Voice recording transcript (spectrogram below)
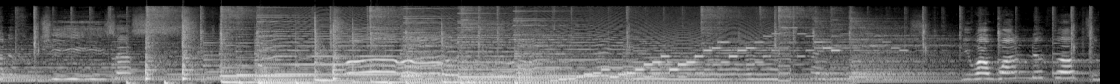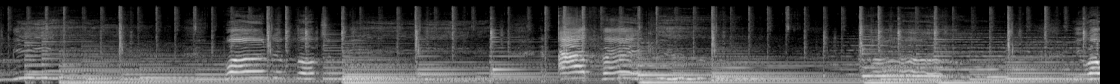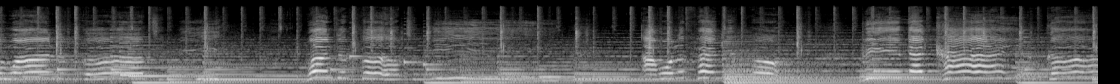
wonderful Jesus. Oh, you are wonderful to me, wonderful to me, and I thank you. Oh, you are wonderful to me, wonderful to me. I want to thank you for being that kind of God.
